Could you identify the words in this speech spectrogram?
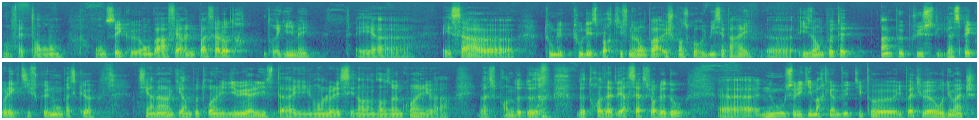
En fait, on, sait qu'on va faire une passe à l'autre, entre guillemets. Et, et ça, tous les, tous les sportifs ne l'ont pas. Et je pense qu'au rugby, c'est pareil. Euh, ils ont peut-être un peu plus l'aspect collectif que nous, parce que s'il y en a un qui est un peu trop individualiste, euh, ils vont le laisser dans, un coin, il va, se prendre de deux, deux, trois adversaires sur le dos. Euh, nous, celui qui marque un but, il peut, il peut être le héros du match.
